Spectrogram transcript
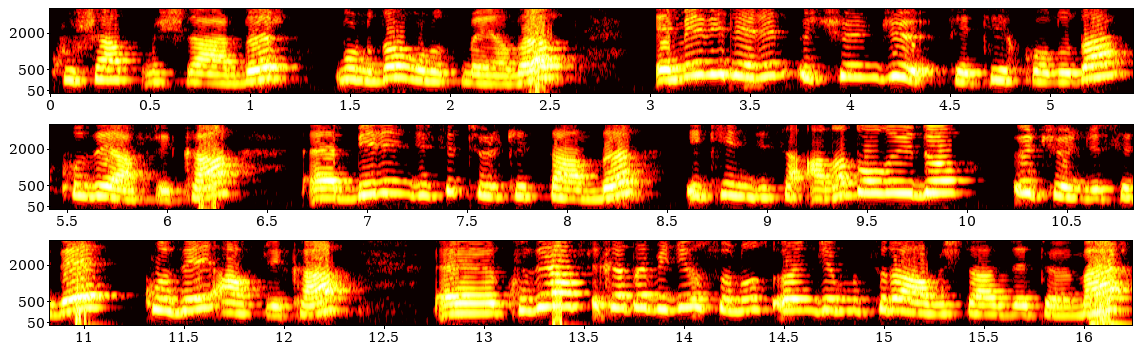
kuşatmışlardır. Bunu da unutmayalım. Emevilerin üçüncü fetih kolu da Kuzey Afrika. Ee, birincisi Türkistan'dı. ikincisi Anadolu'ydu. Üçüncüsü de Kuzey Afrika. Ee, Kuzey Afrika'da biliyorsunuz önce Mısır'ı almıştı Hazreti Ömer.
